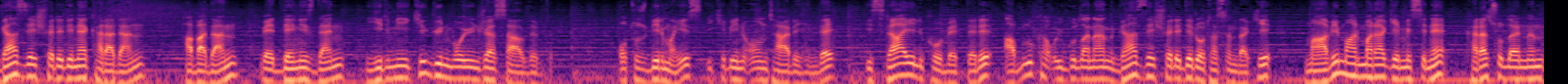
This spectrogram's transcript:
Gazze şeridine karadan, havadan ve denizden 22 gün boyunca saldırdı. 31 Mayıs 2010 tarihinde İsrail kuvvetleri abluka uygulanan Gazze şeridi rotasındaki Mavi Marmara gemisine karasularının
